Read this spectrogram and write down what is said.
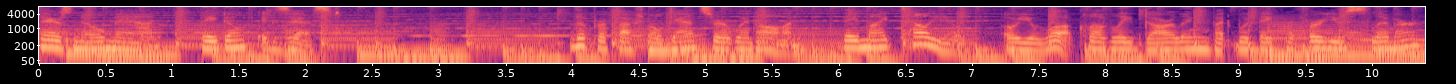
There's no man, they don't exist. The professional dancer went on, they might tell you, oh you look lovely darling but would they prefer you slimmer?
